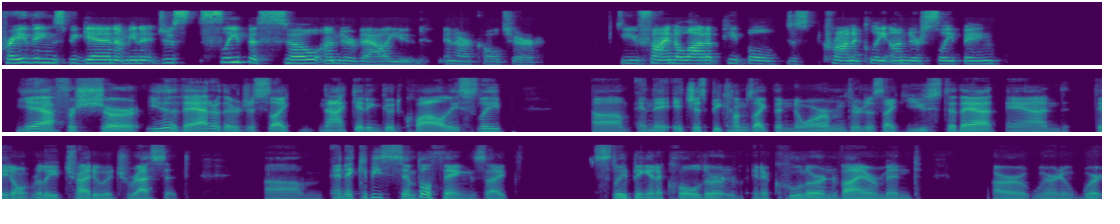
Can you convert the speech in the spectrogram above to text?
cravings begin i mean it just sleep is so undervalued in our culture do you find a lot of people just chronically undersleeping yeah, for sure. Either that or they're just like not getting good quality sleep. Um, and they it just becomes like the norm. They're just like used to that and they don't really try to address it. Um, and it could be simple things like sleeping in a colder in a cooler environment or we're, we're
